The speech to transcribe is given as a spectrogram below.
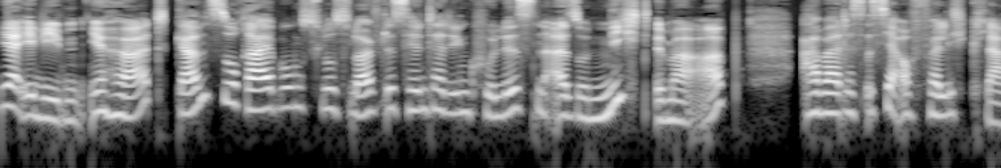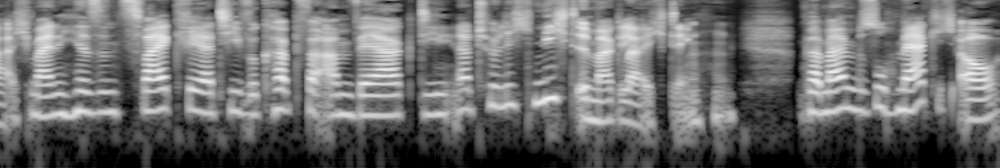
Ja, ihr Lieben, ihr hört, ganz so reibungslos läuft es hinter den Kulissen also nicht immer ab. Aber das ist ja auch völlig klar. Ich meine, hier sind zwei kreative Köpfe am Werk, die natürlich nicht immer gleich denken. Bei meinem Besuch merke ich auch,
